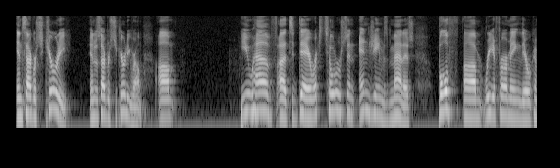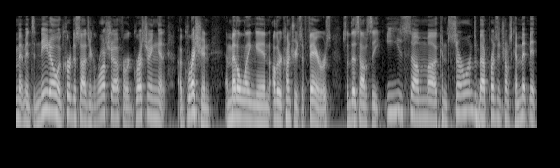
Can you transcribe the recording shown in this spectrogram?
in cybersecurity in the cybersecurity realm. Um, you have uh, today Rex Tillerson and James Mattis both um, reaffirming their commitment to NATO and criticizing Russia for aggression, aggression and meddling in other countries' affairs. So this obviously eased some uh, concerns about President Trump's commitment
